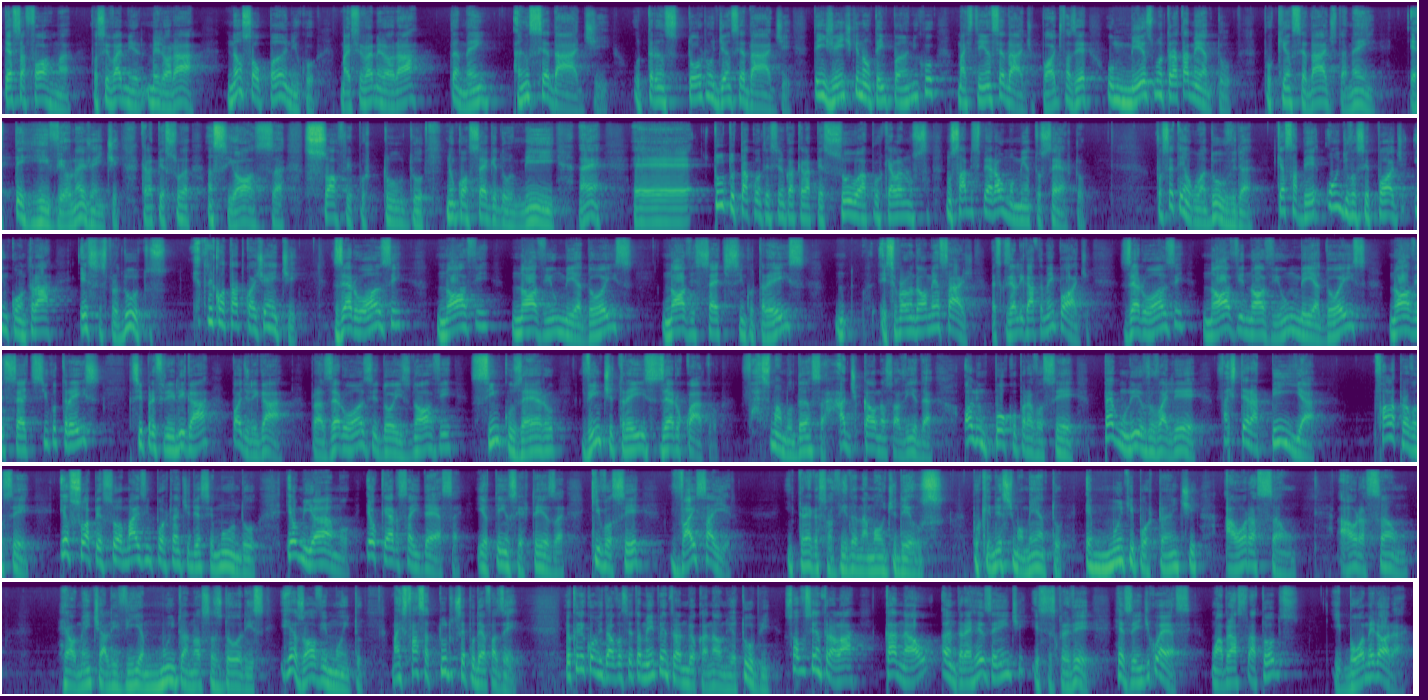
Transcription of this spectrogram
Dessa forma, você vai me melhorar não só o pânico, mas você vai melhorar também a ansiedade, o transtorno de ansiedade. Tem gente que não tem pânico, mas tem ansiedade. Pode fazer o mesmo tratamento, porque ansiedade também é terrível, né, gente? Aquela pessoa ansiosa, sofre por tudo, não consegue dormir, né? É, tudo está acontecendo com aquela pessoa porque ela não, não sabe esperar o momento certo. Você tem alguma dúvida? Quer saber onde você pode encontrar esses produtos? Entre em contato com a gente. 011 99162 9753. Isso é para mandar uma mensagem, mas se quiser ligar também pode. 011 99162 9753. Se preferir ligar, pode ligar para 011 29 50 2304. Faça uma mudança radical na sua vida. Olhe um pouco para você. Pega um livro, vai ler, faz terapia. Fala para você. Eu sou a pessoa mais importante desse mundo. Eu me amo. Eu quero sair dessa. E eu tenho certeza que você vai sair. Entrega sua vida na mão de Deus, porque neste momento é muito importante a oração. A oração realmente alivia muito as nossas dores e resolve muito. Mas faça tudo o que você puder fazer. Eu queria convidar você também para entrar no meu canal no YouTube. Só você entrar lá, canal André Rezende e se inscrever. Rezende com S. Um abraço para todos e boa melhora!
